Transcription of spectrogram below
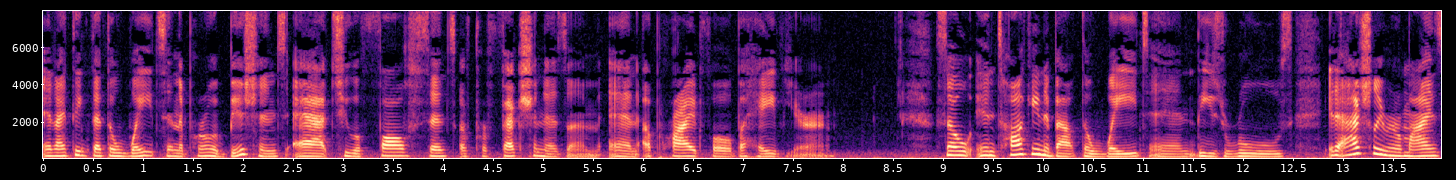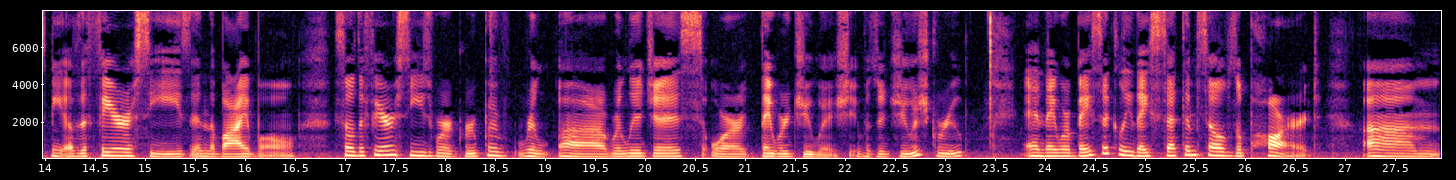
And I think that the weights and the prohibitions add to a false sense of perfectionism and a prideful behavior. So, in talking about the weight and these rules, it actually reminds me of the Pharisees in the Bible. So, the Pharisees were a group of uh, religious, or they were Jewish. It was a Jewish group, and they were basically, they set themselves apart. Um,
